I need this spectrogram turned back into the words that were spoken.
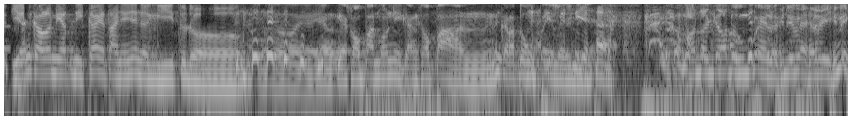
Lagian kalau niat nikah ya tanyanya nggak gitu dong. oh ya yang, yang sopan Monik yang sopan ini keratung P loh ini Iya. mantan keratung P loh ini Mary ini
